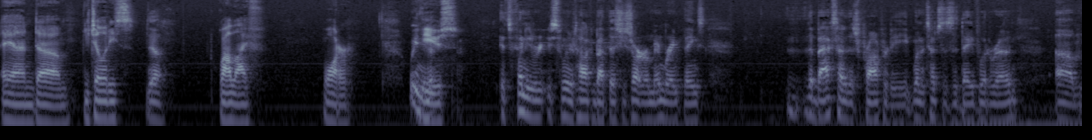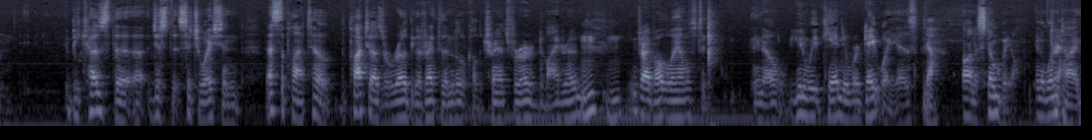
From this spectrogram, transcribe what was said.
and um, utilities, yeah. wildlife, water, Well, you know, views. it's funny when you're talking about this, you start remembering things. The backside of this property, when it touches the Dave Wood Road, um, because the uh, just the situation, that's the plateau. The plateau has a road that goes right through the middle, called the Transfer Road, Divide Road. You can drive all the way almost to, you know, Unaweep Canyon, where Gateway is. Yeah. On a snowmobile in the wintertime,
